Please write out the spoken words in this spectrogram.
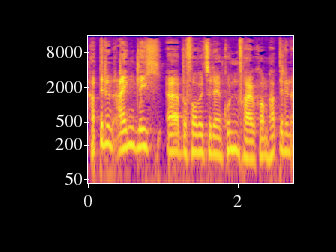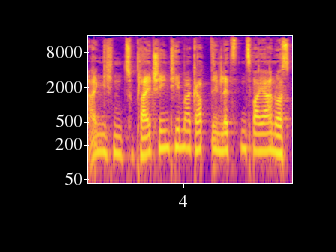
Habt ihr denn eigentlich, äh, bevor wir zu der Kundenfrage kommen, habt ihr denn eigentlich ein Supply Chain Thema gehabt in den letzten zwei Jahren? Du hast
